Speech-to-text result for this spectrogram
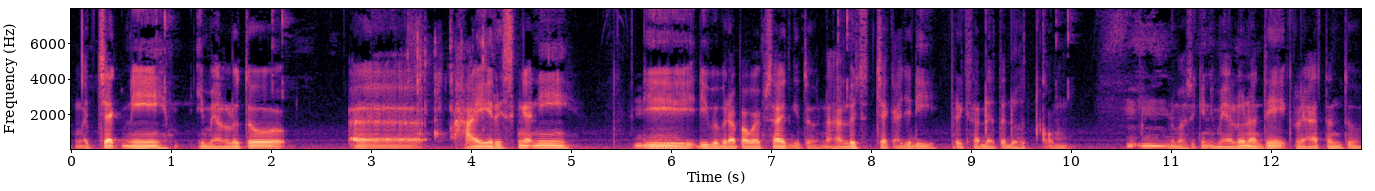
ngecek nih email lu tuh eh high risk nggak nih di di beberapa website gitu. Nah lu cek aja di periksadata.com. Mm-mm. Lu masukin email lu nanti kelihatan tuh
